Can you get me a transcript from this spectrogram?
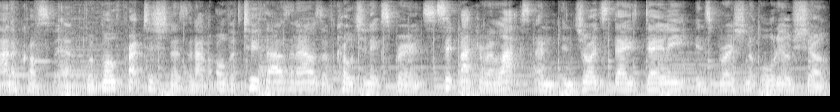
and a CrossFitter. We're both practitioners and have over 2,000 hours of coaching experience. Sit back and relax and enjoy today's daily inspirational audio show.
